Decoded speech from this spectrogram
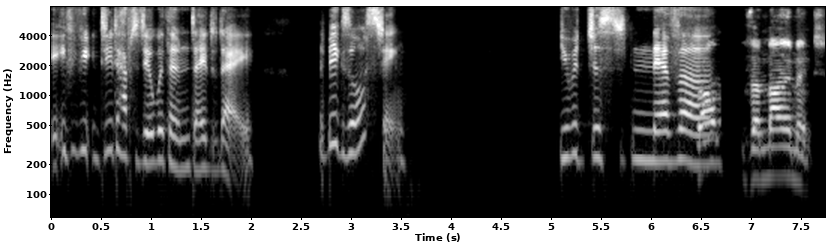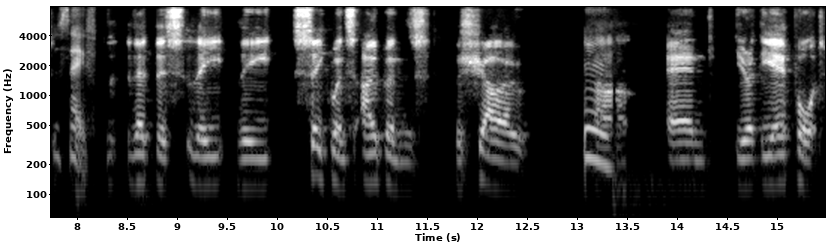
if you did have to deal with them day to day, it'd be exhausting. You would just never from the moment safe. that this the the sequence opens the show Mm, uh, and you're at the airport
